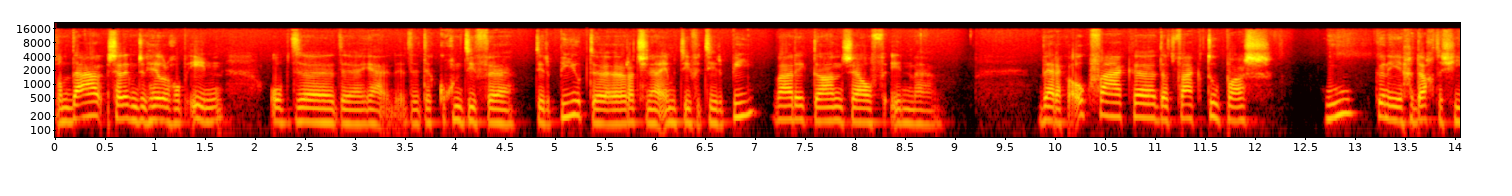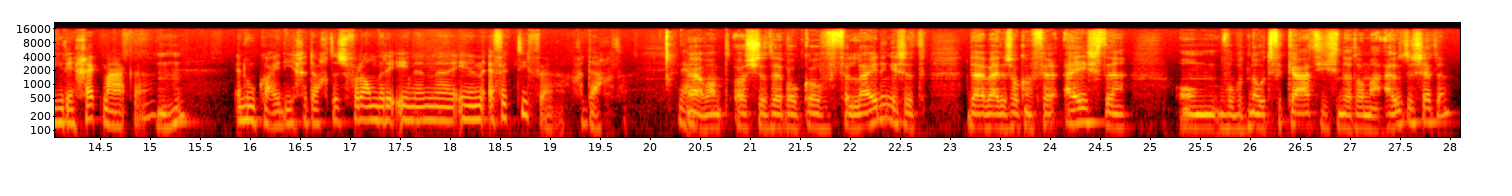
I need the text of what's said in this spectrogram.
Want daar zet ik natuurlijk heel erg op in. Op de, de, ja, de, de cognitieve therapie, op de rationeel-emotieve therapie. Waar ik dan zelf in mijn werk ook vaak, eh, dat vaak toepas. Hoe kunnen je gedachten je hierin gek maken? Mhm. En hoe kan je die gedachten veranderen in een, eh, in een effectieve gedachte? Ja. want als je het hebt ook over verleiding, is het daarbij dus ook een vereiste om bijvoorbeeld notificaties en dat allemaal uit te zetten.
